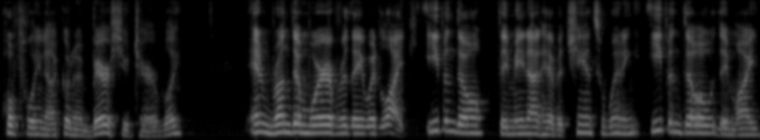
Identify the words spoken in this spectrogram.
hopefully not going to embarrass you terribly, and run them wherever they would like, even though they may not have a chance of winning, even though they might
